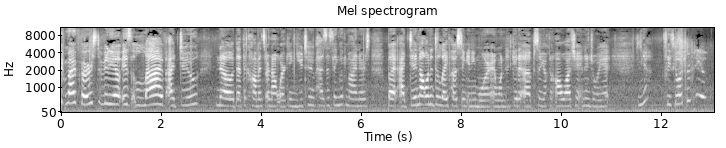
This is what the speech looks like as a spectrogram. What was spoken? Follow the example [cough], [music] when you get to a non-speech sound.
[laughs] My first video is live. I do know that the comments are not working. YouTube has this thing with minors, but I did not want to delay posting anymore and wanted to get it up so y'all can all watch it and enjoy it. And yeah, please go watch my video.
